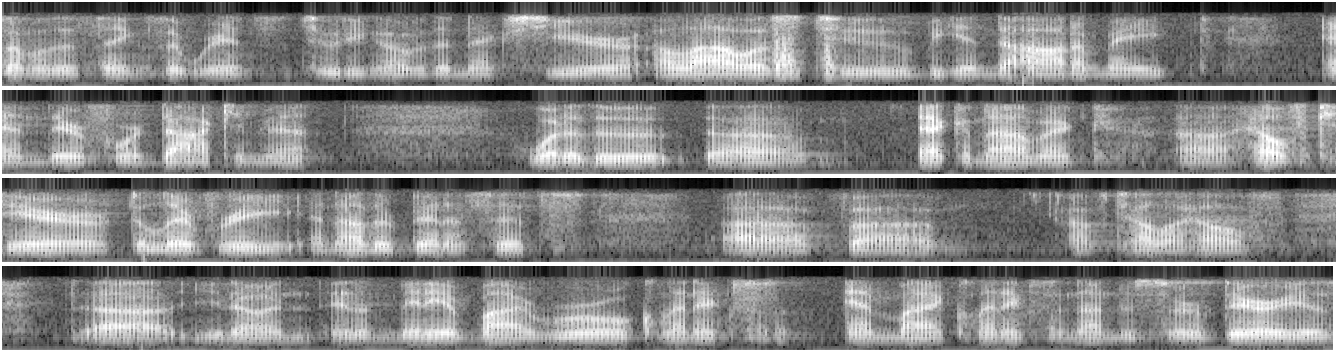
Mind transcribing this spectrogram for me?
some of the things that we're instituting over the next year allow us to begin to automate and therefore document what are the uh, economic, uh, healthcare delivery, and other benefits of um, of telehealth. Uh, you know, in, in many of my rural clinics and my clinics in underserved areas,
